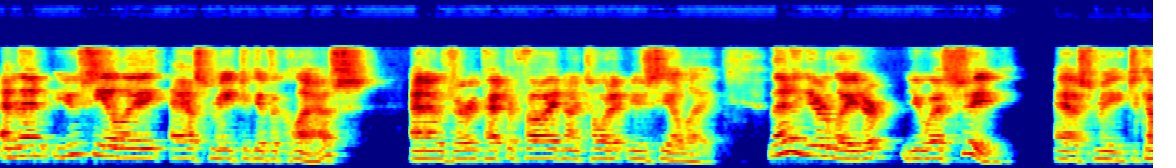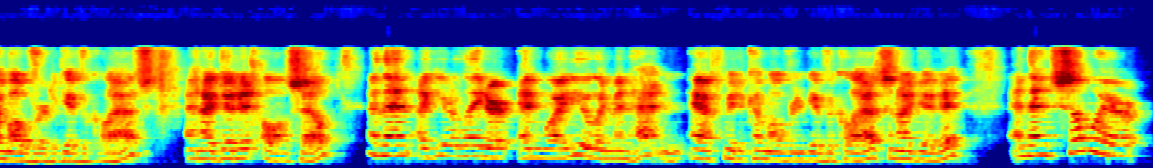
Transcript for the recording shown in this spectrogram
And then UCLA asked me to give a class, and I was very petrified, and I taught at UCLA. Then a year later, USC asked me to come over to give a class, and I did it also. And then a year later, NYU in Manhattan asked me to come over and give a class, and I did it. And then somewhere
